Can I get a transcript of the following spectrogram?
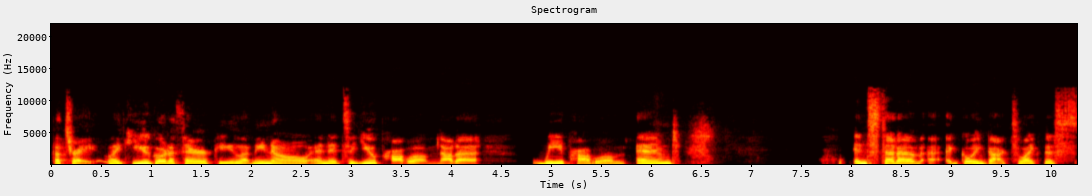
That's right. Like you go to therapy, let me know. And it's a you problem, not a we problem. And yeah. instead of uh, going back to like this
